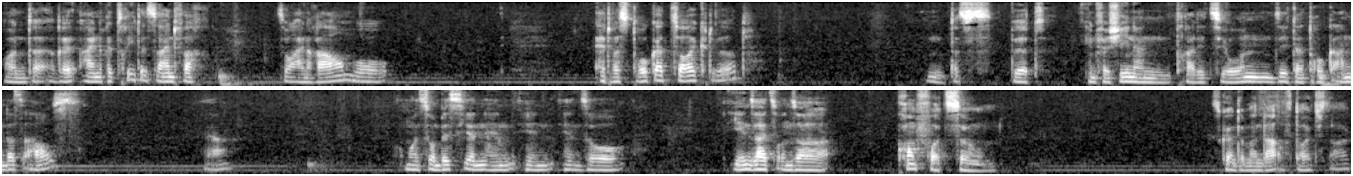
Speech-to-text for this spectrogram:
Und äh, ein Retreat ist einfach so ein Raum, wo etwas Druck erzeugt wird. Das wird in verschiedenen Traditionen, sieht der Druck anders aus. Ja? Um uns so ein bisschen in, in, in so jenseits unserer Comfortzone, das könnte man da auf Deutsch sagen,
